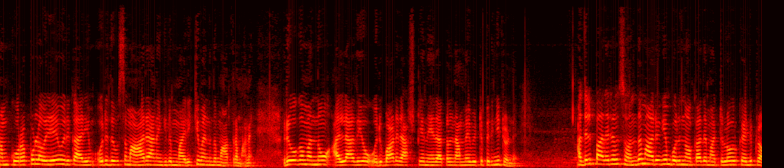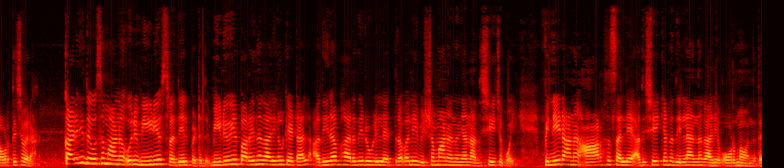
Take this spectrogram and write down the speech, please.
നമുക്ക് ഉറപ്പുള്ള ഒരേ ഒരു കാര്യം ഒരു ദിവസം ആരാണെങ്കിലും മരിക്കുമെന്നത് മാത്രമാണ്. രോഗം വന്നോ അല്ലാതെയോ ഒരുപാട് രാഷ്ട്രീയ നേതാക്കൾ നമ്മെ വിട്ട് പിരിഞ്ഞിട്ടുണ്ട്. അതിൽ പലരും സ്വന്തം ആരോഗ്യം പോലും നോക്കാതെ മറ്റുള്ളവർക്ക് വേണ്ടി പ്രവർത്തിച്ചവരാണ്. കഴിഞ്ഞ ദിവസമാണ് ഒരു വീഡിയോ ശ്രദ്ധയിൽപ്പെട്ടത്. വീഡിയോയിൽ പറയുന്ന കാര്യങ്ങൾ കേട്ടാൽ അധീര ഭാരതിയുടെ ഉള്ളിൽ എത്ര വലിയ വിഷമാണെന്ന് ഞാൻ അതിശയിച്ചു പോയി. പിന്നീടാണ് ആർ എസ് എസ് അല്ലേ അതിശയിക്കേണ്ടതില്ല എന്ന കാര്യം ഓർമ്മ വന്നത്.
